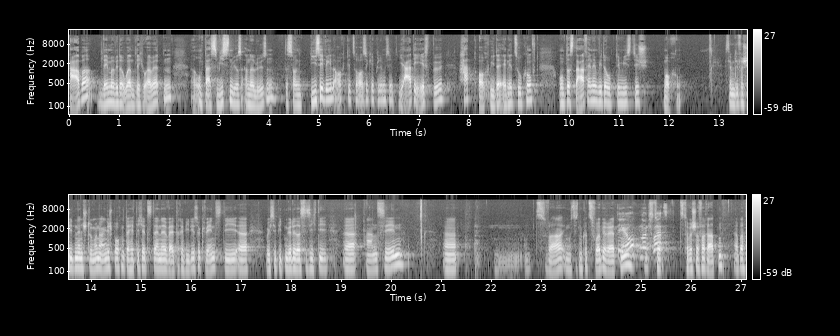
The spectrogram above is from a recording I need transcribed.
Aber wenn wir wieder ordentlich arbeiten, und das wissen wir aus Analysen, das sagen diese Wähler auch, die zu Hause geblieben sind, ja, die FPÖ hat auch wieder eine Zukunft und das darf einen wieder optimistisch machen. Sie haben die verschiedenen Strömungen angesprochen. Da hätte ich jetzt eine weitere Videosequenz, die, äh, wo ich Sie bitten würde, dass Sie sich die äh, ansehen. Äh, und zwar, ich muss das nur kurz vorbereiten. Die Roten und jetzt, Schwarz. Jetzt habe ich schon verraten, aber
